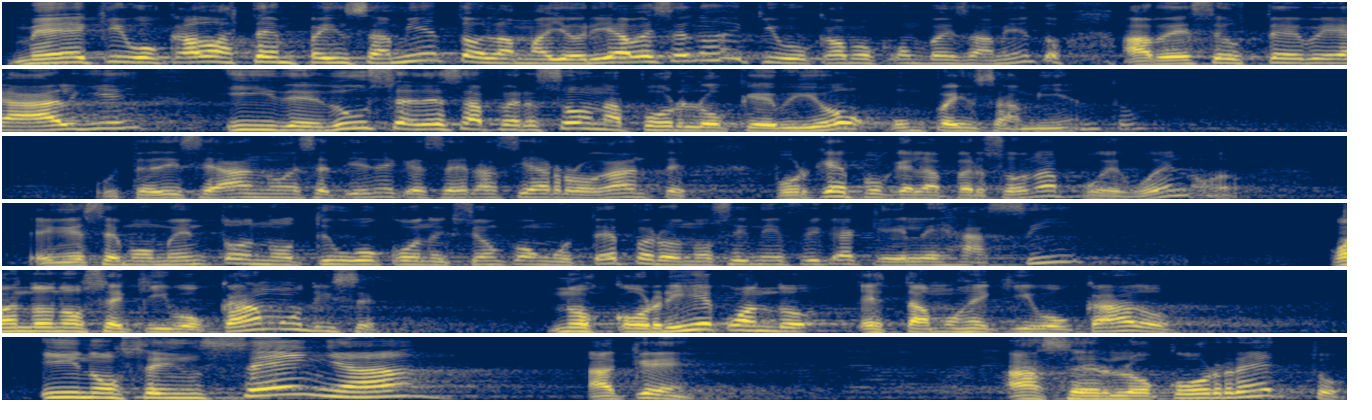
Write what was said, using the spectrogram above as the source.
me he equivocado hasta en pensamientos. La mayoría de veces nos equivocamos con pensamientos. A veces usted ve a alguien y deduce de esa persona por lo que vio un pensamiento. Usted dice, ah, no, ese tiene que ser así arrogante. ¿Por qué? Porque la persona, pues bueno, en ese momento no tuvo conexión con usted, pero no significa que él es así. Cuando nos equivocamos, dice, nos corrige cuando estamos equivocados. Y nos enseña a qué? Hacer lo correcto.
